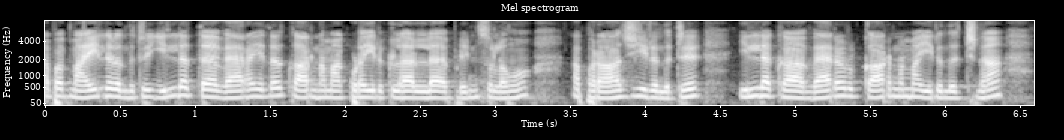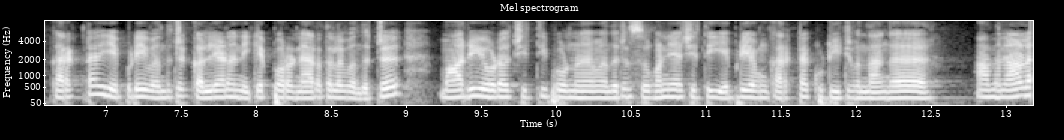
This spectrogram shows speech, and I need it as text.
அப்போ மயில் இருந்துட்டு இல்லைத்த வேற ஏதாவது காரணமாக கூட இருக்கலாம்ல அப்படின்னு சொல்லவும் அப்போ ராஜி இருந்துட்டு இல்லைக்கா வேற ஒரு காரணமாக இருந்துச்சுன்னா கரெக்டாக எப்படி வந்துட்டு கல்யாணம் நிற்க போகிற நேரத்தில் வந்துட்டு மாரியோட சித்தி பொண்ணு வந்துட்டு சுகன்யா சித்தி எப்படி அவங்க கரெக்டாக கூட்டிகிட்டு வந்தாங்க? அதனால்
